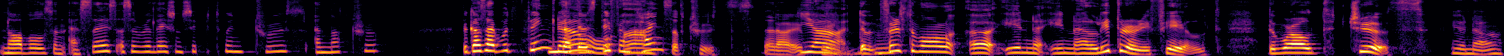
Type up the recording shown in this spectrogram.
novels and essays as a relationship between truth and not true? Because I would think no, that there's different um, kinds of truths that are. Yeah, mm. first of all, uh, in in a literary field, the word truth, you know,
